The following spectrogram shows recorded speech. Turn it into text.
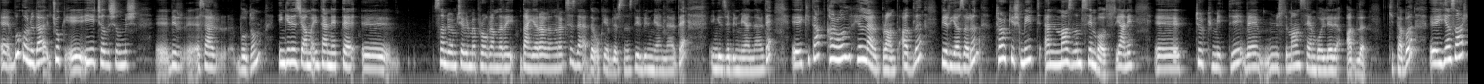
E, bu konuda çok e, iyi çalışılmış e, bir eser buldum. İngilizce ama internette sanıyorum çevirme programlarından yararlanarak sizler de okuyabilirsiniz. Dil bilmeyenler de, İngilizce bilmeyenler de. Kitap Carol Hillerbrand adlı bir yazarın Turkish Myth and Muslim Symbols yani e, Türk miti ve Müslüman sembolleri adlı kitabı. E, yazar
